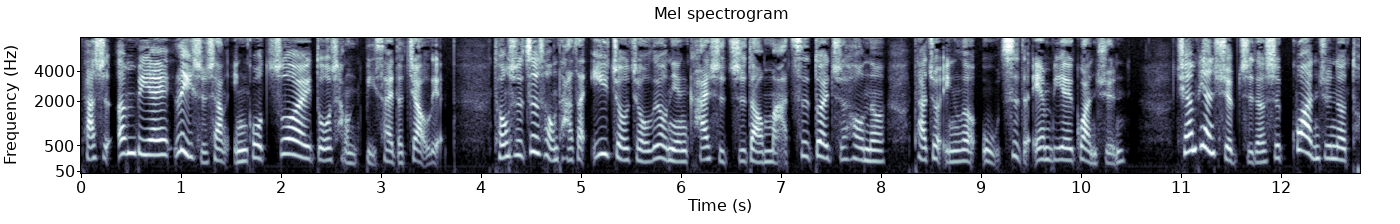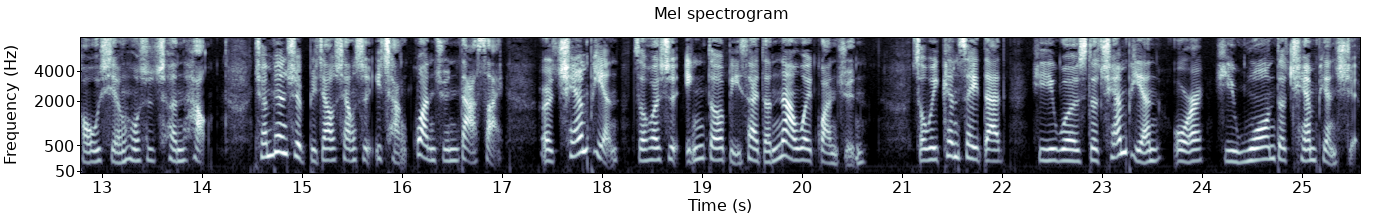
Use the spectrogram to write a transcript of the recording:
他是 NBA 历史上赢过最多场比赛的教练。同时，自从他在一九九六年开始指导马刺队之后呢，他就赢了五次的 NBA 冠军。Championship 指的是冠军的头衔或是称号，Championship 比较像是一场冠军大赛，而 Champion 则会是赢得比赛的那位冠军。So we can say that he was the champion or he won the championship.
